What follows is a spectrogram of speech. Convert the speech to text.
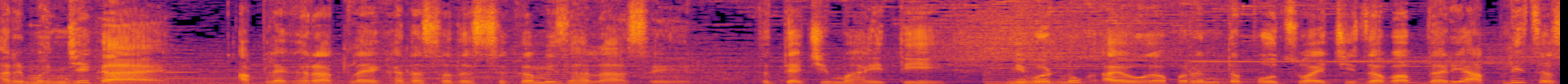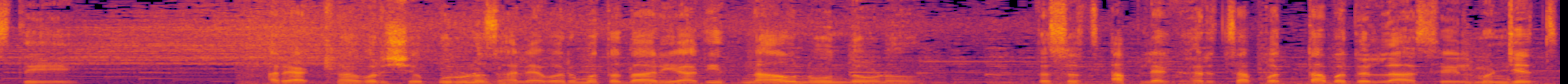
अरे म्हणजे काय? आपल्या घरातला एखादा सदस्य कमी झाला असेल तर त्याची माहिती निवडणूक आयोगापर्यंत पोचवायची जबाबदारी आपलीच असते. अरे अठरा वर्ष पूर्ण झाल्यावर मतदार यादीत नाव नोंदवणं तसंच आपल्या घरचा पत्ता बदलला असेल म्हणजेच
